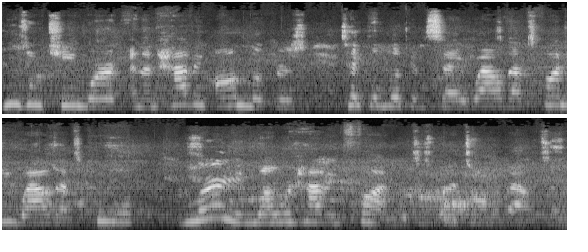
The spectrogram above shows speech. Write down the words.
using teamwork, and then having onlookers take a look and say, wow, that's funny, wow, that's cool. Learning while we're having fun, which is what it's all about. So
